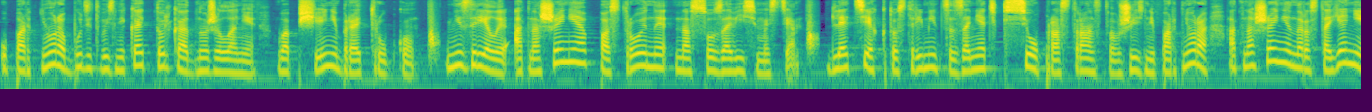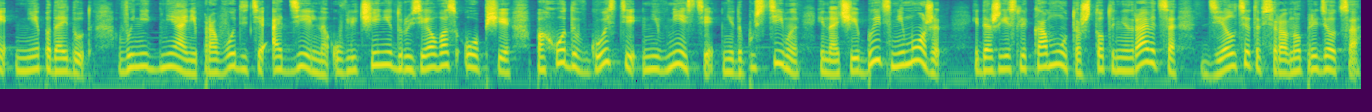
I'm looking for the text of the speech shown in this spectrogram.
у партнера будет возникать только одно желание – вообще не брать трубку. Незрелые отношения построены на созависимости. Для тех, кто стремится занять все пространство в жизни партнера, отношения на расстоянии не подойдут. Вы ни дня не проводите отдельно, увлечения друзья у вас общие, походы в гости не вместе, недопустимы, иначе и быть не может. И даже если кому-то что-то не нравится, делать это все равно придется.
